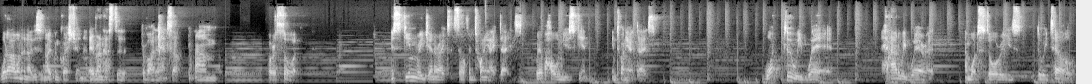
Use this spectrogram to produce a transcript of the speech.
What i want to know this is an open question. Everyone has to provide an answer um, or a thought your skin regenerates itself in 28 days we have a whole new skin in 28 days what do we wear how do we wear it and what stories do we tell?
